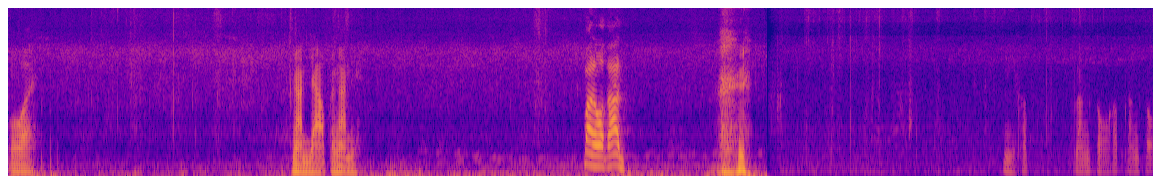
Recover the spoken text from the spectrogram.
โอ้ย งานยาวไปงานนี้ มาแล้วกัน นี่ครับลังต่อครับลังต่อ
